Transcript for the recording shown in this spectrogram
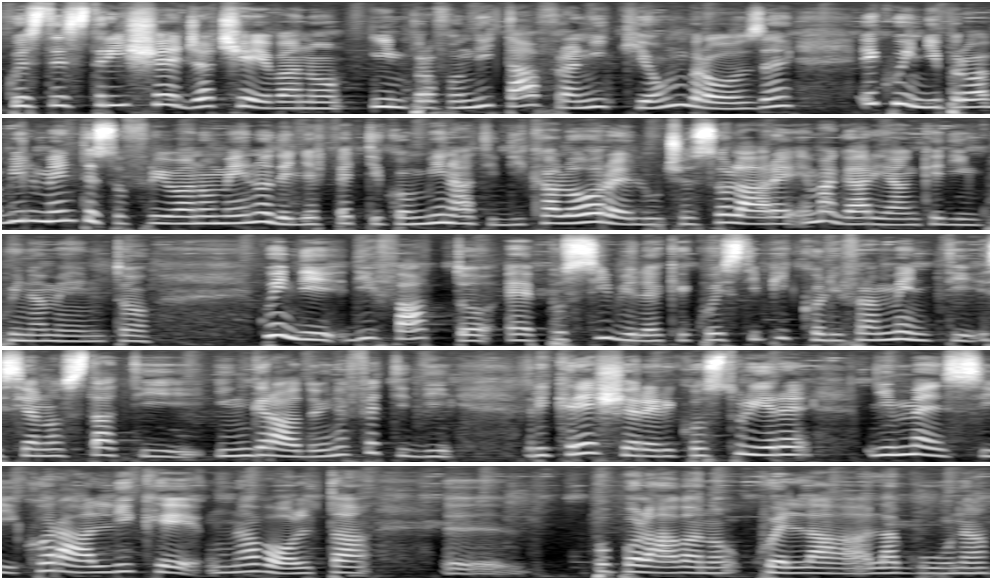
Queste strisce giacevano in profondità fra nicchie ombrose e quindi probabilmente soffrivano meno degli effetti combinati di calore, luce solare e magari anche di inquinamento. Quindi di fatto è possibile che questi piccoli frammenti siano stati in grado in effetti di ricrescere e ricostruire gli immensi coralli che una volta eh, popolavano quella laguna.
